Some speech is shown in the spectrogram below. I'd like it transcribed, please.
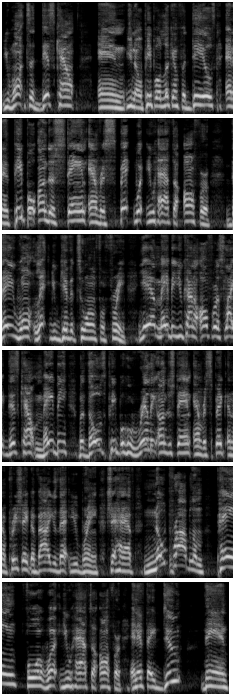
you want to discount and, you know, people looking for deals. And if people understand and respect what you have to offer, they won't let you give it to them for free. Yeah, maybe you kind of offer a slight discount, maybe, but those people who really understand and respect and appreciate the value that you bring should have no problem paying for what you have to offer. And if they do, then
